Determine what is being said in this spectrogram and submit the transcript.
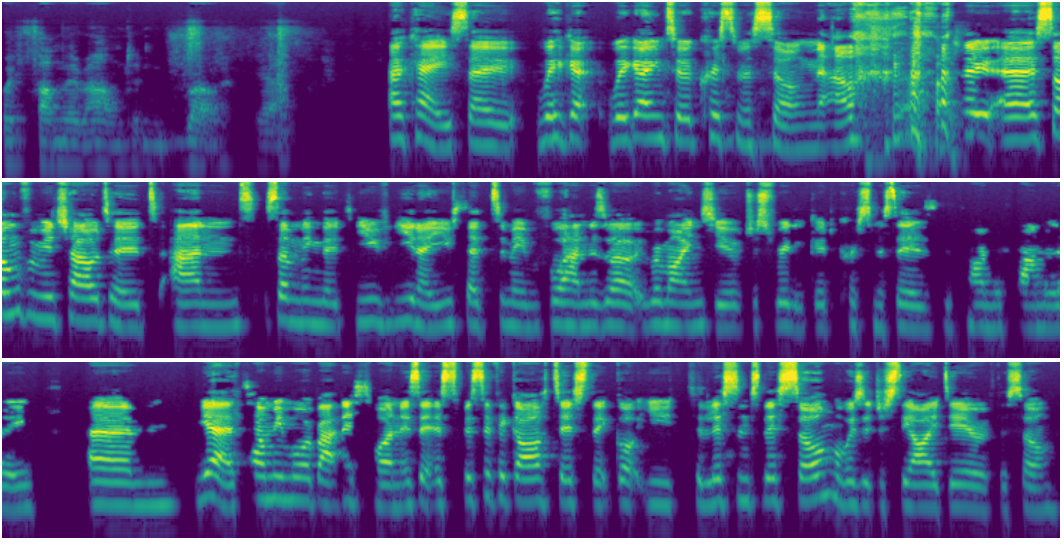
with family around and well, yeah. Okay, so we're go- we're going to a Christmas song now. so a song from your childhood and something that you you know you said to me beforehand as well. It reminds you of just really good Christmases, the time with family. Um, yeah, tell me more about this one. Is it a specific artist that got you to listen to this song, or was it just the idea of the song?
